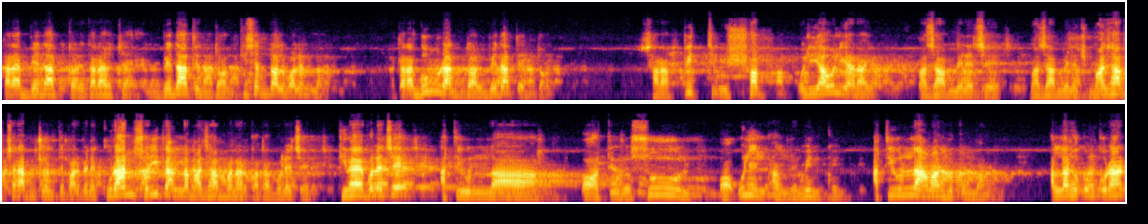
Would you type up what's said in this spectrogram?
তারা বেদাত করে, তারা হচ্ছে বেদাতের দল। কিসের দল বলেন না? তারা গুমরার দল, বেদাতের দল। সারা পৃথিবীর সব অলিয়া উলিয়ারাই মাঝহাব মেনেছে মাঝহাব মেনেছে। মাঝহাব ছাড়া আপনি চলতে পারবেন না। কোরআন শরীফে আল্লাহ মাঝহাব মানার কথা বলেছে। কীভাবে বলেছে? আতিউল্লাহ, ও আতি রসুল ও উলিল আমরে মিনকুম। আতিউল্লাহ আমার হুকুম মানো। আল্লাহর হুকুম কোরআন?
